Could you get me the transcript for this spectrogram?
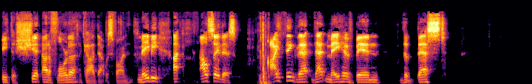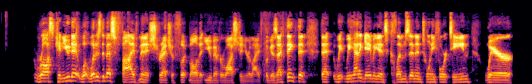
beat the shit out of Florida. God, that was fun. Maybe I I'll say this. I think that that may have been the best Ross, can you what what is the best five minute stretch of football that you've ever watched in your life? Because I think that that we, we had a game against Clemson in 2014 where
